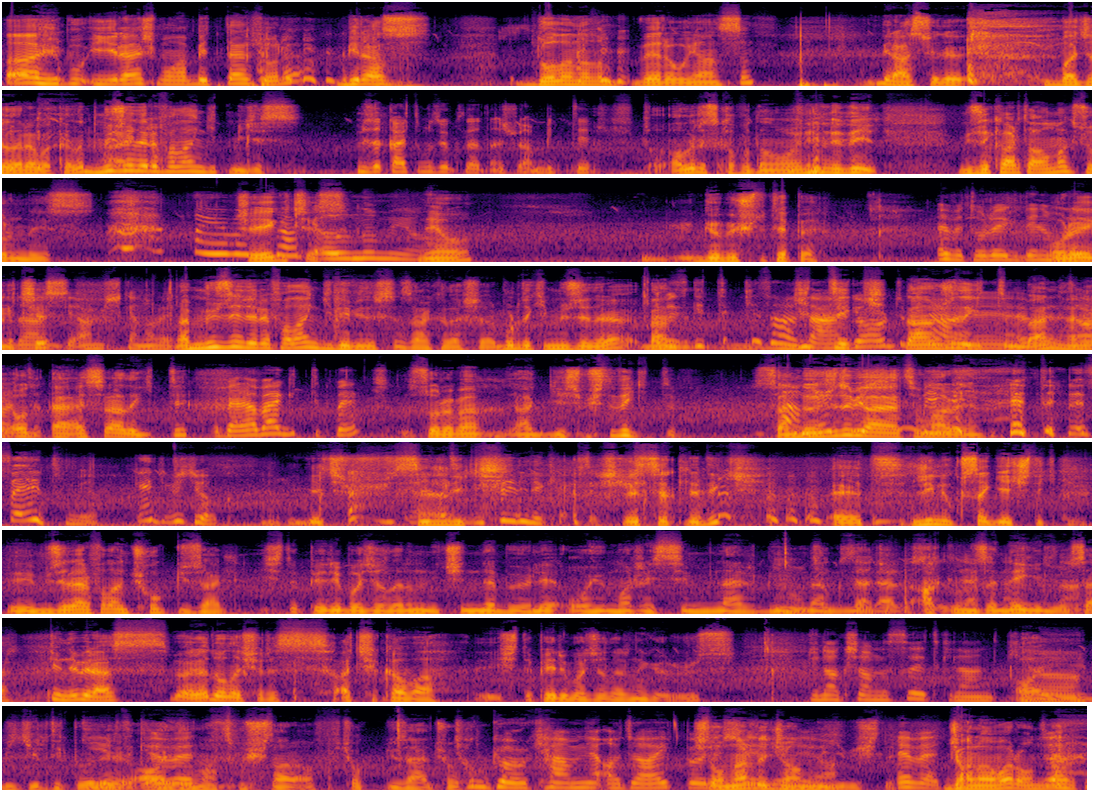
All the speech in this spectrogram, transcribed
Ay bu iğrenç muhabbetten sonra biraz dolanalım Vera uyansın. Biraz şöyle bacalara bakalım. Müzelere falan gitmeyeceğiz. müze kartımız yok zaten şu an bitti. Alırız kapıdan o önemli değil. Müze kartı almak zorundayız. Şeye Sanki gideceğiz. Alınamıyor. Ne o? Göbüşlü Tepe. Evet oraya gidelim. Oraya gideceğiz. Gelmişken oraya. Ya müzelere falan gidebilirsiniz arkadaşlar. Buradaki müzelere ben Biz gittik ki zaten. gittik. Gördük Daha önce de yani. gittim ben. Evet, hani o artık. e, Esra da gitti. E, Beraber gittik be. Sonra ben ya geçmişte de gittim. Senden önce de bir hayatım var beni- benim. Enterese etmiyor. Geçmiş yok. Geç sildik. Sildik. resetledik. Evet, Linux'a geçtik. Ee, müzeler falan çok güzel. İşte peri bacalarının içinde böyle oyma resimler, bilmem çok güzel, neler. çok başarılı Aklınıza ne gerçekten. geliyorsa. Şimdi biraz böyle dolaşırız. Açık hava, işte peri bacalarını görürüz. Dün akşam nasıl etkilendik ya. Ay bir girdik böyle Girdik, evet. aydınlatmışlar. Of, çok güzel, çok. Çok görkemli, acayip böyle işte onlar şey da canlı geliyor. gibi işte. Evet. Canavar onlar.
